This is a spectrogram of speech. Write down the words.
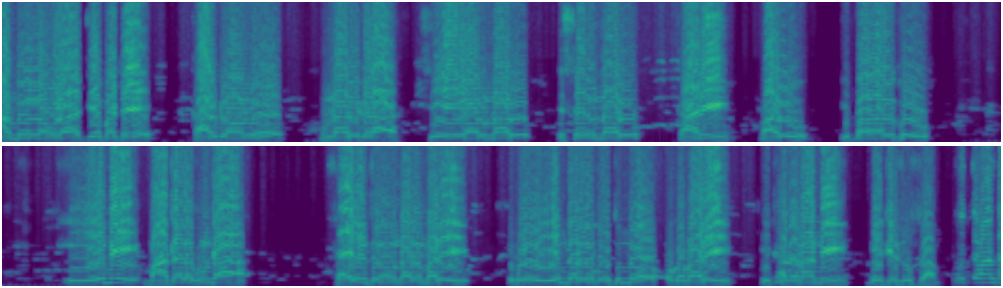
ఆందోళన కూడా చేపట్టే కార్యక్రమంలో ఉన్నారు. ఇక్కడ సిఐ గారు ఉన్నారు ఎస్ఐ ఉన్నారు. కానీ వారు ఇప్పటివరకు ఏమీ మాట్లాడకుండా సైలెన్స్గా ఉన్నారు. మరి ఇప్పుడు ఏం జరగబోతుందో ఒకసారి ఈ కథనాన్ని వేచి చూస్తాం. ఉత్తమంత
